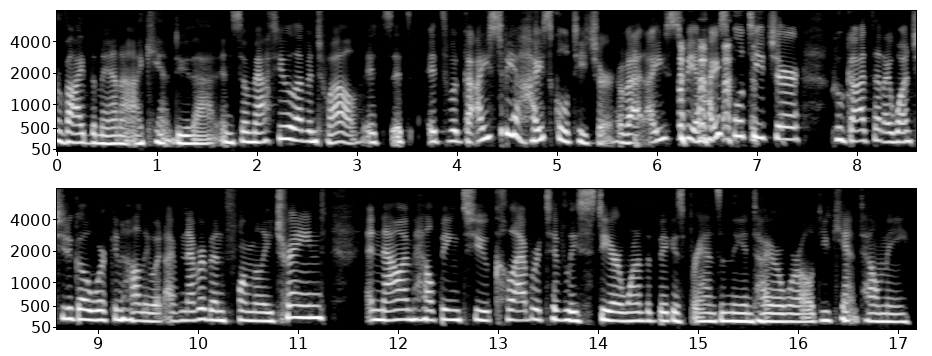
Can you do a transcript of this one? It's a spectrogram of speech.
provide the manna i can't do that. And so matthew 11 12 it's it's it's what god, i used to be a high school teacher that i used to be a high school teacher who god said i want you to go work in hollywood. I've never been formally trained and now i'm helping to collaboratively steer one of the biggest brands in the entire world. You can't tell me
